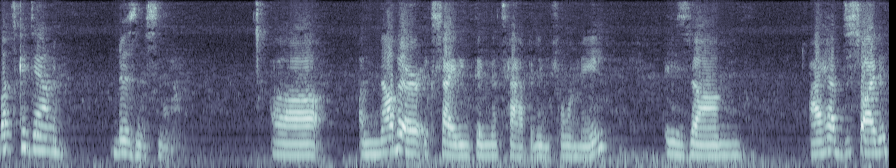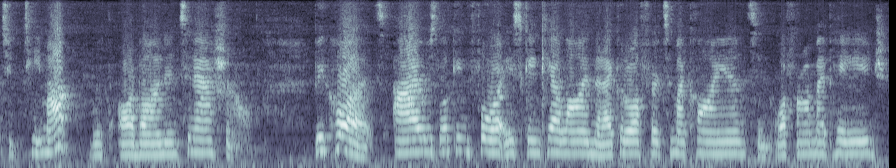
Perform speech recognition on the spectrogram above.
let's get down to business now. Uh, another exciting thing that's happening for me is um, I have decided to team up with Arbonne International because I was looking for a skincare line that I could offer to my clients and offer on my page,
